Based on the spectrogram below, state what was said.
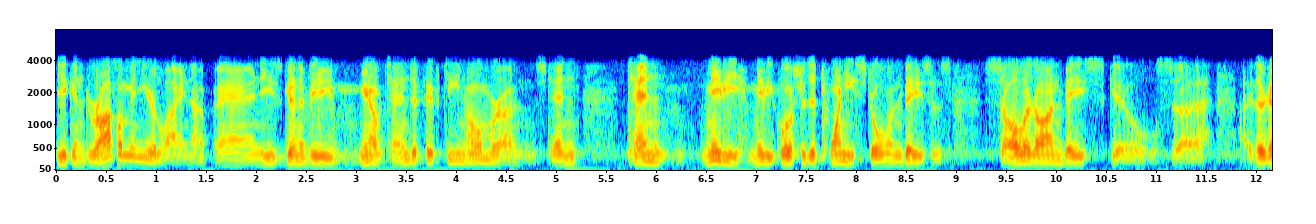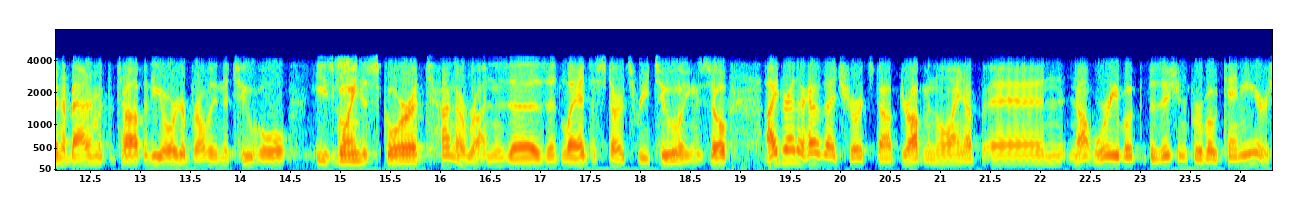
You can drop him in your lineup, and he's going to be, you know, 10 to 15 home runs, 10, 10 maybe maybe closer to 20 stolen bases. Solid on base skills. Uh, they're going to bat him at the top of the order, probably in the two hole. He's going to score a ton of runs as Atlanta starts retooling. So I'd rather have that shortstop drop him in the lineup and not worry about the position for about 10 years.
